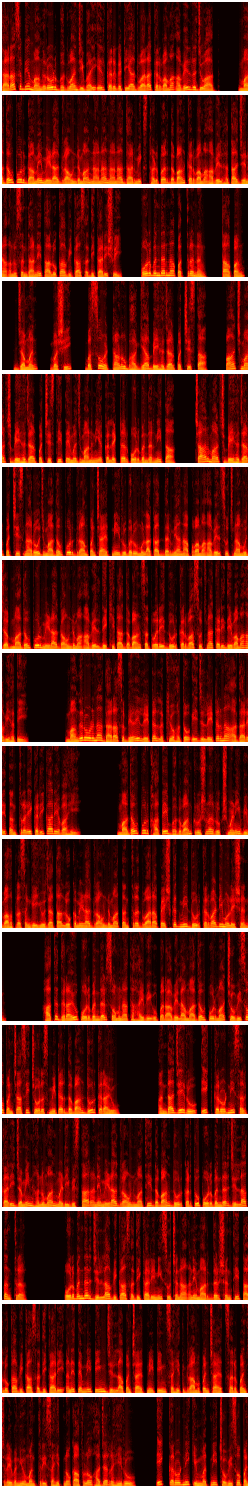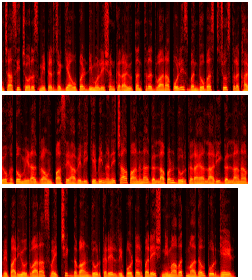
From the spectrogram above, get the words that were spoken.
ધારાસભ્ય માંગરોળ ભગવાનજીભાઈ એલ કરગટિયા દ્વારા કરવામાં આવેલ રજૂઆત. માધવપુર ગામે મેળા ગ્રાઉન્ડમાં નાના નાના ધાર્મિક સ્થળ પર દબાણ કરવામાં આવેલ હતા જેના અનુસંધાને તાલુકા વિકાસ અધિકારી શ્રી પોરબંદરના પત્ર નંગ તાપંગ, જમન, વશી, બસો અઠ્ઠાણું ભાગ્યા બે હજાર પચીસ તા, પાંચ માર્ચ બે હજાર પચીસથી તેમજ માનનીય કલેક્ટર પોરબંદરની તા ચાર માર્ચ બે હજાર પચીસના રોજ માધવપુર ગ્રામ પંચાયતની રૂબરૂ મુલાકાત દરમિયાન આપવામાં આવેલ સૂચના મુજબ માધવપુર મેળા ગ્રાઉન્ડમાં આવેલ દેખીતા દબાણ સત્વરે દૂર કરવા સૂચના કરી દેવામાં આવી હતી. માંગરોળના ધારાસભ્યએ લેટર લખ્યો હતો, એ જ લેટરના આધારે તંત્રએ કરી કાર્યવાહી. માધવપુર ખાતે ભગવાન કૃષ્ણ રૂક્ષ્મણી વિવાહ પ્રસંગે યોજાતા લોકમેળા ગ્રાઉન્ડમાં તંત્ર દ્વારા પેશકદમી દૂર કરવા ડિમોલેશન હાથ ધરાયું પોરબંદર સોમનાથ હાઇવે ઉપર આવેલા માધવપુરમાં ચોવીસો પંચાસી ચોરસ મીટર દબાણ દૂર કરાયું. અંદાજે રૂ એક કરોડની સરકારી જમીન હનુમાન મઢી વિસ્તાર અને મેળા ગ્રાઉન્ડમાંથી દબાણ દૂર કરતું પોરબંદર જિલ્લા તંત્ર. પોરબંદર જિલ્લા વિકાસ અધિકારીની સૂચના અને માર્ગદર્શનથી તાલુકા વિકાસ અધિકારી અને તેમની ટીમ જિલ્લા પંચાયતની ટીમ સહિત ગ્રામ પંચાયત સરપંચ રેવન્યુ મંત્રી સહિતનો કાફલો હાજર રહી રૂ એક કરોડની કિંમતની ચોવીસો પંચાસી ચોરસ મીટર જગ્યા ઉપર ડિમોલેશન કરાયું તંત્ર દ્વારા પોલીસ બંદોબસ્ત ચુસ્ત રખાયો હતો. મેળા ગ્રાઉન્ડ પાસે આવેલી કેબિન અને ચા પાનના ગલ્લા પણ દૂર કરાયા. લારી ગલ્લાના વેપારીઓ દ્વારા સ્વૈચ્છિક દબાણ દૂર કરેલ રિપોર્ટર પરેશ નિમાવત, માધવપુર ગેડ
